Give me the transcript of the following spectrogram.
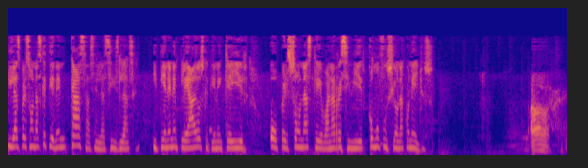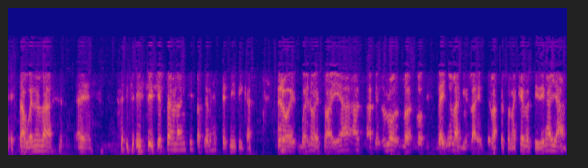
Y las personas que tienen casas en las islas y tienen empleados que tienen que ir o personas que van a recibir, ¿cómo funciona con ellos? Ah, está bueno la... Eh, sí, siempre hablan situaciones específicas. Pero eh, bueno, eso ahí, habiendo los, los, los isleños, las personas que residen allá,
